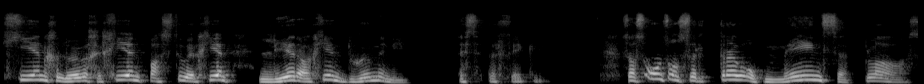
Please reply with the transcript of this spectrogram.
geen gelowige, geen pastoor, geen leraar, geen dominee is perfek nie. So as ons ons vertrou op mense plaas,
